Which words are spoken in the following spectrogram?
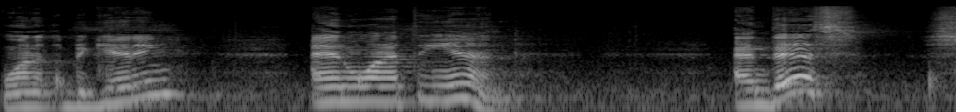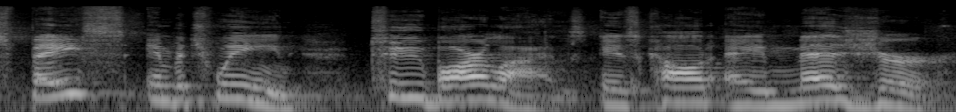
One at the beginning and one at the end. And this space in between two bar lines is called a measure.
